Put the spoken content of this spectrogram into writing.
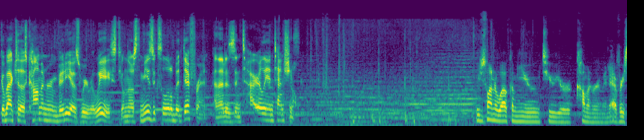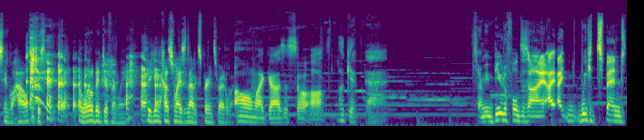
Go back to those Common Room videos we released, you'll notice the music's a little bit different, and that is entirely intentional. We just want to welcome you to your common room in every single house, just a little bit differently. So you can customize that experience right away. Oh my gosh, that's so awesome. Look at that. So I mean, beautiful design. I, I we could spend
